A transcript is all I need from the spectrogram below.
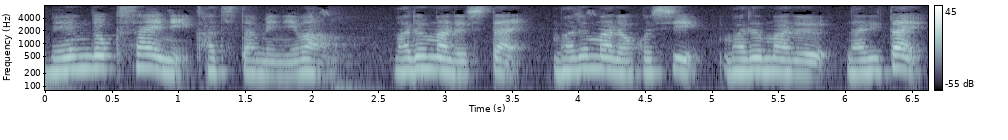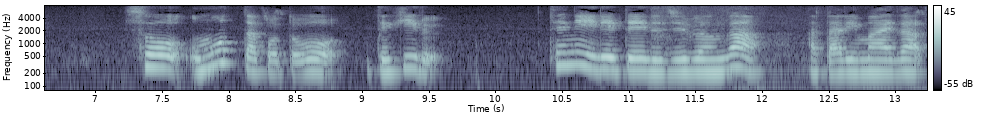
面倒くさいに勝つためには〇〇したい〇〇欲しい〇〇なりたいそう思ったことをできる手に入れている自分が当たり前だ。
